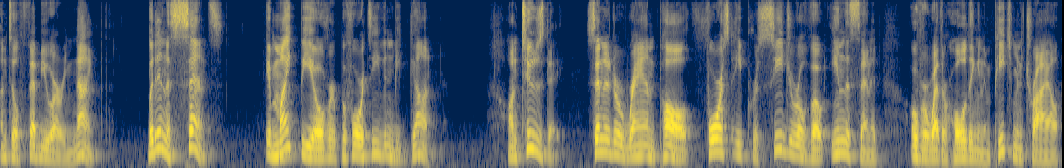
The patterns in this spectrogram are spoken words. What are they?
until February 9th. But in a sense, it might be over before it's even begun. On Tuesday, Senator Rand Paul forced a procedural vote in the Senate over whether holding an impeachment trial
